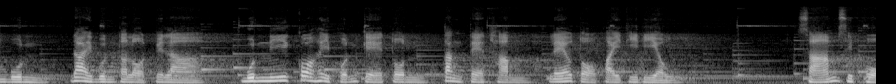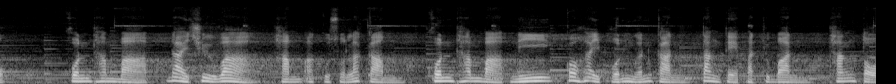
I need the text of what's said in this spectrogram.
ำบุญได้บุญตลอดเวลา บุญนี้ก็ให้ผลแก่ตนตั้งแต่ทำแล้วต่อไปทีเดียว 36. คนทำบาปได้ชื่อว่าทำอกุศลกรรม คนทำบาปนี้ก็ให้ผลเหมือนกันตั้งแต่ปัจจุบันทั้งต่อ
